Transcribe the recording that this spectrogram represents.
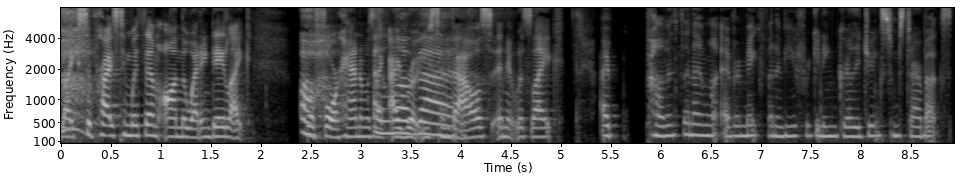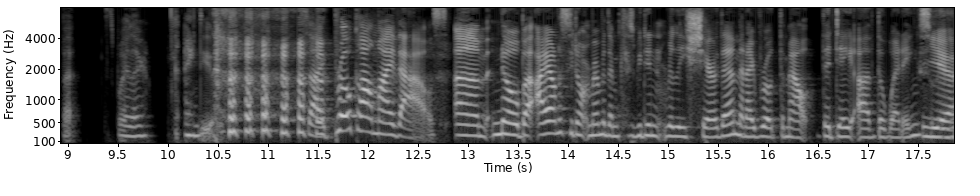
like surprised him with them on the wedding day, like Oh, beforehand, and was like, I, love wrote you some vows, and it was like, I promise that I won't ever make fun of you for getting girly drinks from Starbucks, but spoiler, I do. so I broke all my vows. Um, no, but I honestly don't remember them because we didn't really share them, and I wrote them out the day of the wedding, so Yeah.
